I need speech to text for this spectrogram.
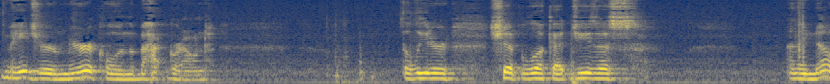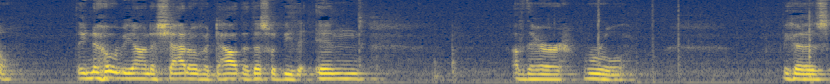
major miracle in the background, the leadership look at Jesus and they know. They know beyond a shadow of a doubt that this would be the end of their rule. Because,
